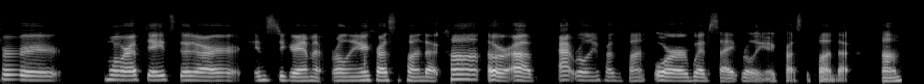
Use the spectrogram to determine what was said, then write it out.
For more updates, go to our Instagram at rollingacrossthepond.com or uh, at rollingacrossthepond or our website rollingacrossthepond.com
